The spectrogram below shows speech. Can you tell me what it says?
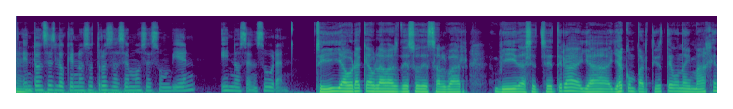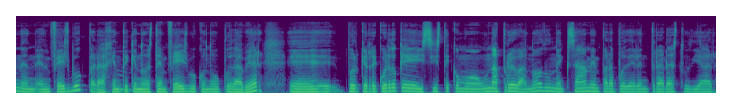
Entonces lo que nosotros hacemos es un bien y nos censuran. Sí, y ahora que hablabas de eso de salvar vidas, etcétera, ya, ya compartiste una imagen en, en Facebook para gente que no está en Facebook o no pueda ver, eh, porque recuerdo que hiciste como una prueba, ¿no? De un examen para poder entrar a estudiar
